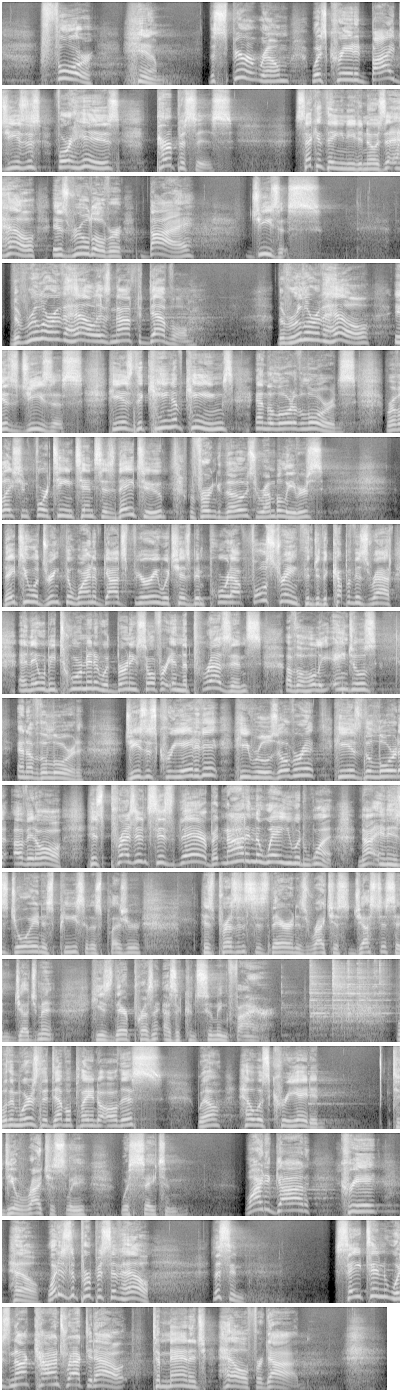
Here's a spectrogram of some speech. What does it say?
for him. The spirit realm was created by Jesus for his purposes. Second thing you need to know is that hell is ruled over by Jesus. The ruler of hell is not the devil. The ruler of hell is Jesus. He is the King of kings and the Lord of lords. Revelation 14 10 says, They too, referring to those who are unbelievers, they too will drink the wine of God's fury, which has been poured out full strength into the cup of his wrath, and they will be tormented with burning sulfur in the presence of the holy angels and of the Lord. Jesus created it, He rules over it, He is the Lord of it all. His presence is there, but not in the way you would want, not in His joy and His peace and His pleasure. His presence is there in His righteous justice and judgment. He is there present as a consuming fire. Well, then where's the devil play into all this? Well, hell was created to deal righteously with Satan. Why did God create hell? What is the purpose of hell? Listen, Satan was not contracted out to manage hell for God.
